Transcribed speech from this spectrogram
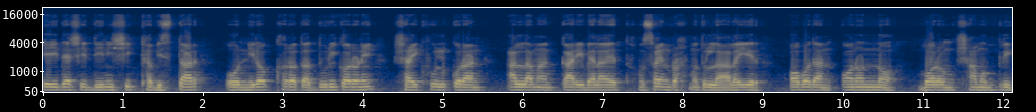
এই দেশে দিনী শিক্ষা বিস্তার ও নিরক্ষরতা দূরীকরণে সাইখুল কোরআন আল্লামা কারি বেলায়েত হোসাইন রহমতুল্লাহ আলাইয়ের অবদান অনন্য, বরং সামগ্রিক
